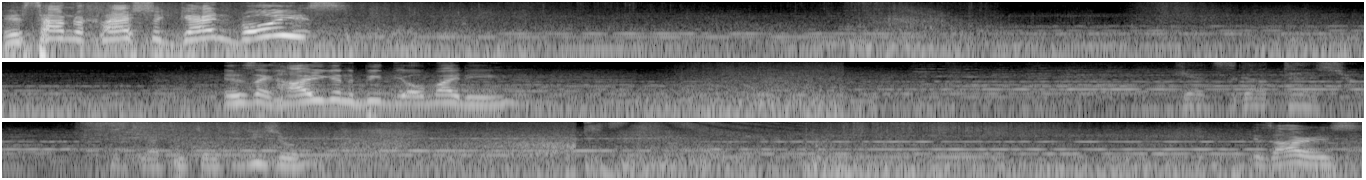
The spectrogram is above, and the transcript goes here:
It's time to clash again, boys! It's like, how are you gonna beat the Almighty? 月がテンション It's ours.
